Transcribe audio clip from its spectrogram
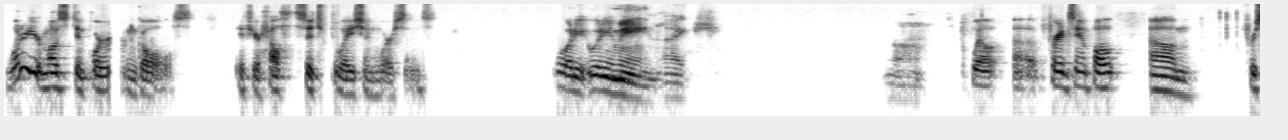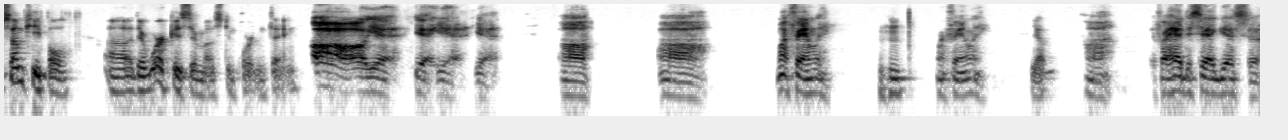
what are your most important goals if your health situation worsens? What do you, what do you mean? Like, uh, well, uh, for example, um, for some people, uh, their work is their most important thing. Oh yeah, yeah, yeah, yeah. Uh, uh, my family, mm-hmm. my family. Yep. Uh, if I had to say, I guess uh,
